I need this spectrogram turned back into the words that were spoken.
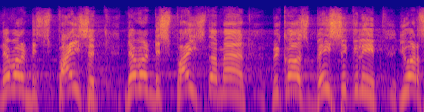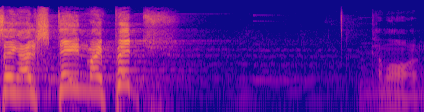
never despise it. Never despise the man because basically you are saying, I'll stay in my pit. Come on.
